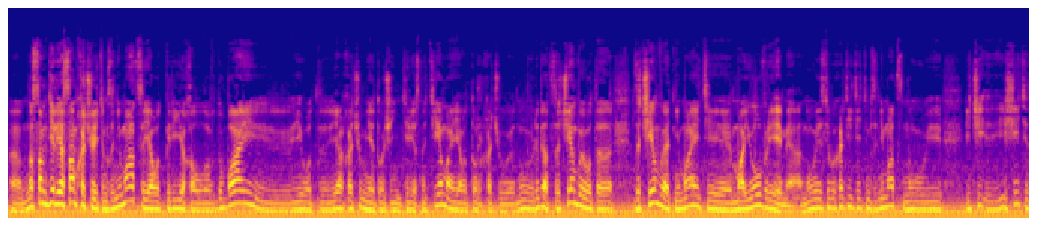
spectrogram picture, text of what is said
«Э, на самом деле я сам хочу этим заниматься, я вот переехал в Дубай, и вот я хочу, мне это очень интересная тема, я вот тоже хочу, ну, ребята, зачем вы вот, зачем вы отнимаете мое время, ну, если вы хотите этим заниматься, ну, и, и, ищите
